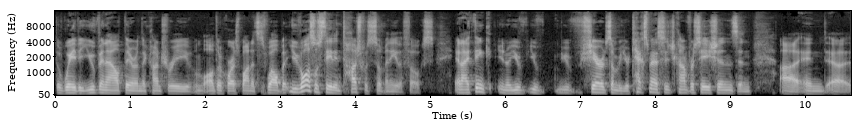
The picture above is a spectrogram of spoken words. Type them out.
the way that you've been out there in the country, other correspondents as well. But you've also stayed in touch with so many of the folks, and I think you know you've you've you've shared some of your text message conversations and uh, and uh,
